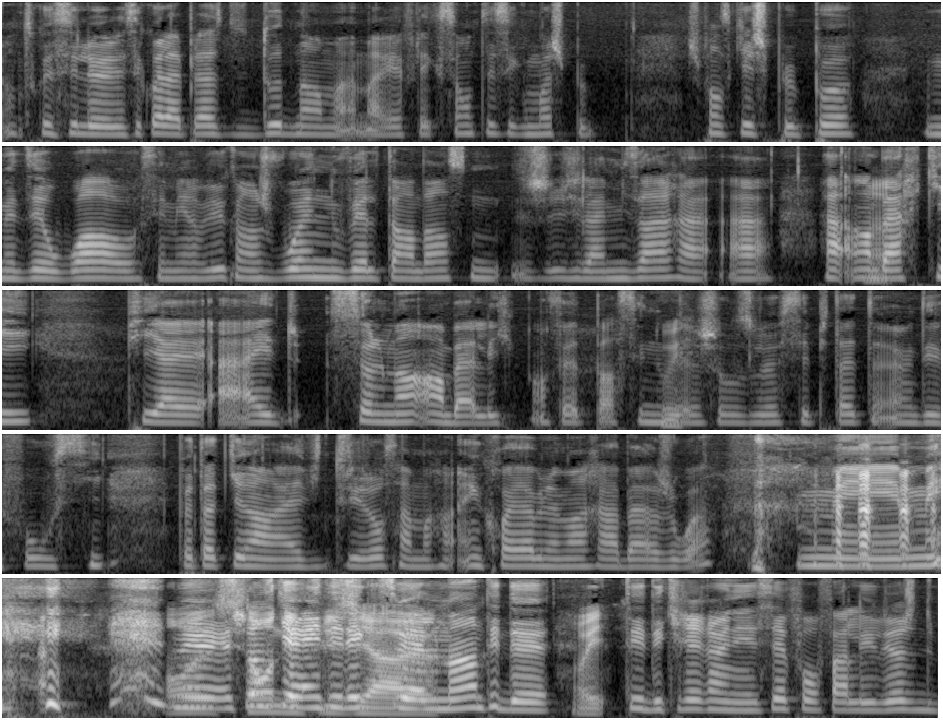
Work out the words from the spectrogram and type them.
En tout cas, c'est, le, c'est quoi la place du doute dans ma, ma réflexion? C'est que moi, je peux. Je pense que je peux pas me dire, waouh, c'est merveilleux. Quand je vois une nouvelle tendance, j'ai la misère à, à, embarquer puis à, à être seulement emballé, en fait, par ces nouvelles choses-là. C'est peut-être un défaut aussi. Peut-être que dans la vie de tous les jours, ça me rend incroyablement rabat-joie. mais, mais, On mais je pense qu'intellectuellement, t'es de, Oui. d'écrire un essai pour faire l'éloge du,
